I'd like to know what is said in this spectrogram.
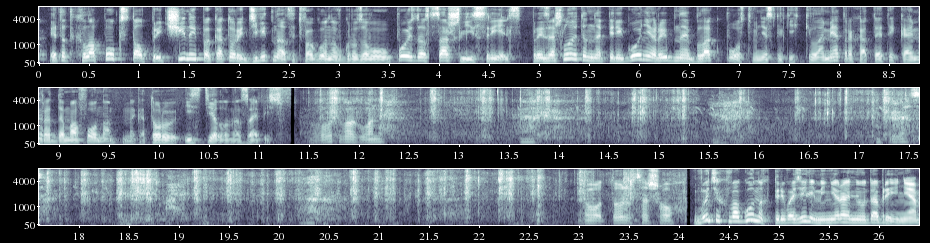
Как этот хлопок стал причиной, по которой 19 вагонов грузового поезда сошли с рельс. Произошло это на перегоне Рыбная Блокпост в нескольких километрах от этой камеры домофона, на которую и сделана запись. Вот вагон. Раз. Вот, тоже сошел. В этих вагонах перевозили минеральные удобрения.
